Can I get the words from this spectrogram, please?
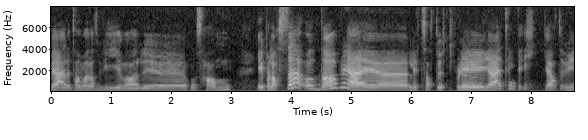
begjæret han var at vi var i, hos han i palasset. Og da ble jeg eh, litt satt ut, fordi jeg tenkte ikke at vi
